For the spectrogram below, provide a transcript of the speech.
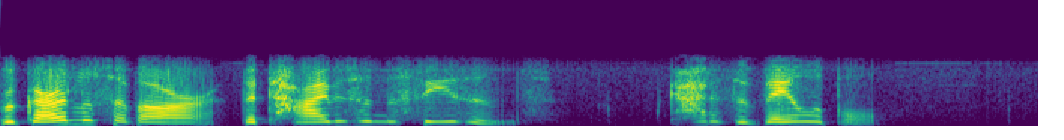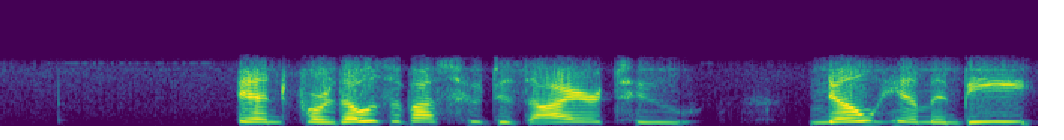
Regardless of our the times and the seasons, God is available. And for those of us who desire to know him and be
